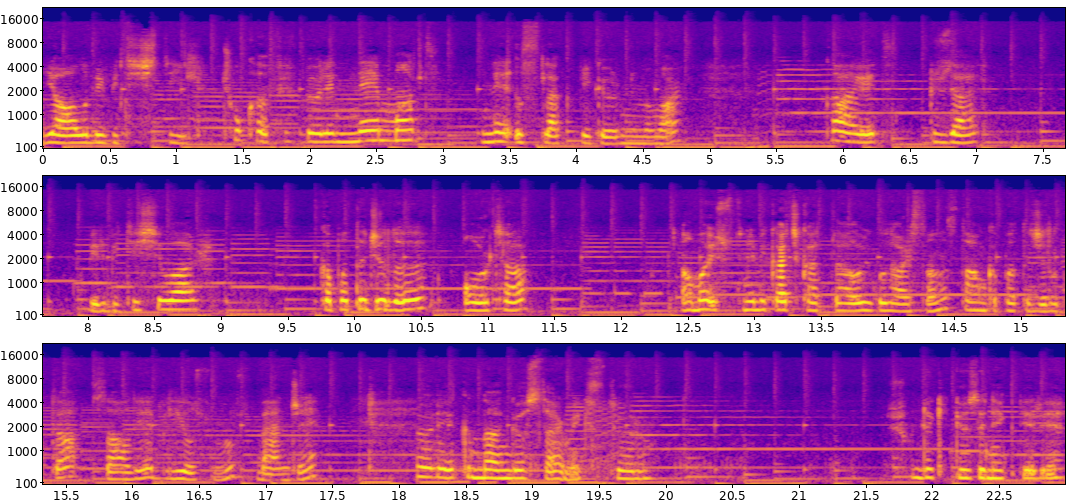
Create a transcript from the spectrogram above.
yağlı bir bitiş değil. Çok hafif böyle ne mat ne ıslak bir görünümü var. Gayet güzel bir bitişi var. Kapatıcılığı orta. Ama üstüne birkaç kat daha uygularsanız tam kapatıcılıkta sağlayabiliyorsunuz bence. Böyle yakından göstermek istiyorum. Şuradaki gözenekleri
